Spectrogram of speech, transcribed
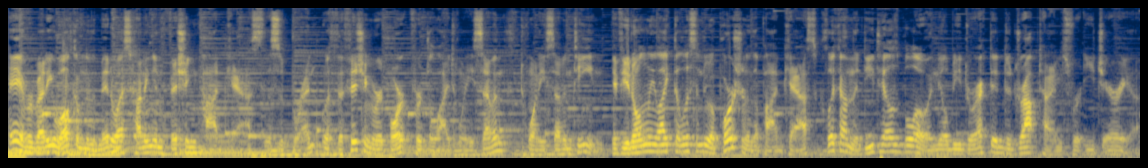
Hey, everybody, welcome to the Midwest Hunting and Fishing Podcast. This is Brent with the Fishing Report for July 27th, 2017. If you'd only like to listen to a portion of the podcast, click on the details below and you'll be directed to drop times for each area.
